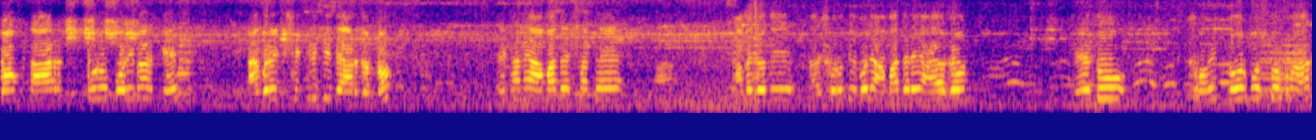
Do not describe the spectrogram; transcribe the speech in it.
এবং তার পুরো পরিবারকে নাগরিক স্বীকৃতি দেওয়ার জন্য। এখানে আমাদের সাথে আমি যদি আহ, শুরুতেই বলি আমাদের এই আয়োজন যেহেতু শহীদ নূর মুস্তফার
